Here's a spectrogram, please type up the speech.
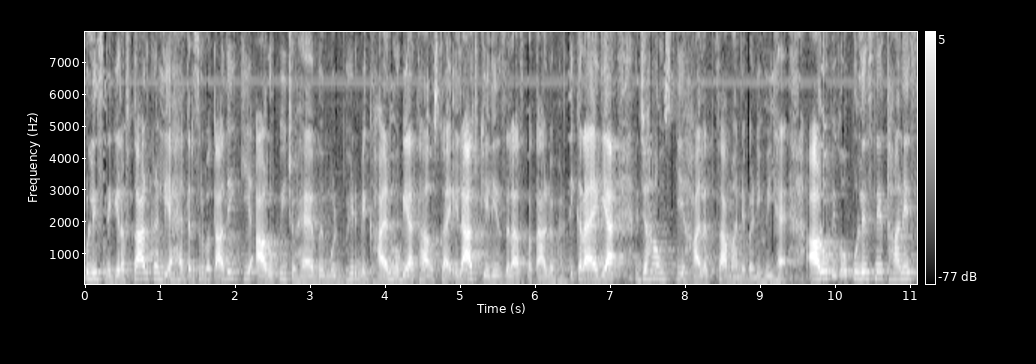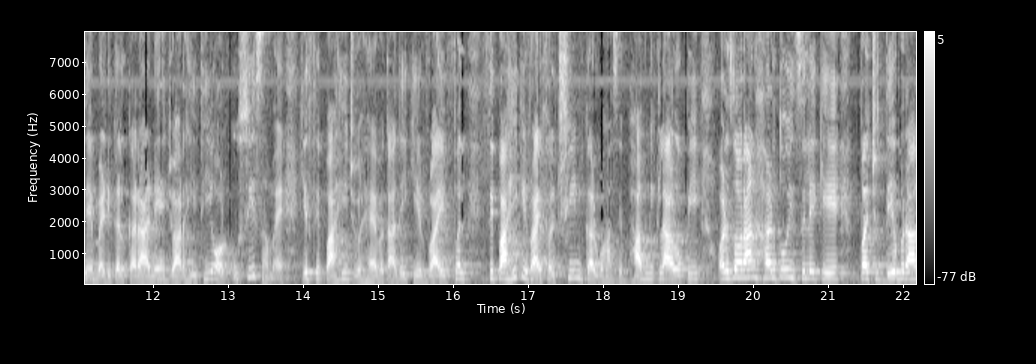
पुलिस ने गिरफ़्तार कर लिया है। दरअसल बता दें कि आरोपी जो है, वो मुठभेड़ में घायल हो गया था। उसका इलाज के लिए जिला अस्पताल में भर्ती कराया गया, जहाँ उसकी हालत सामान्य बनी हुई है। आरोपी को पुलिस ने थाने से मेडिकल कराने जा रही थी और उसी समय ये सिपाही जो है, बता दें कि राइफल, सिपाही की राइफल छीन कर वहाँ से भाग निकला आरोपी। और इस दौरान हरदोई ज़िले के पचदेवरा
